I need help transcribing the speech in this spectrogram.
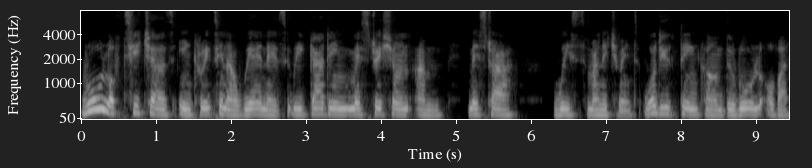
role of teachers in creating awareness regarding menstruation and menstrual waste management. What do you think um, the role of our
